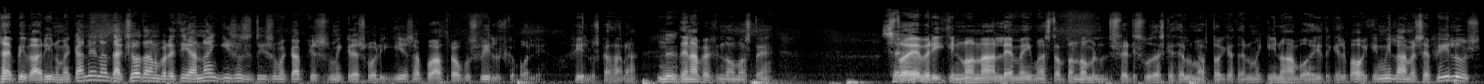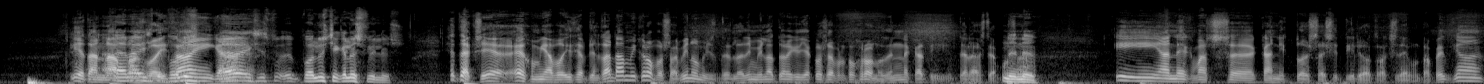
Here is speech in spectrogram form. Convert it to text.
να επιβαρύνουμε κανένα. Εντάξει, όταν βρεθεί ανάγκη, ίσως ζητήσουμε κάποιες μικρές χορηγίες από ανθρώπους φίλους και πολύ. Φίλους καθαρά. Ναι. Δεν απευθυνόμαστε στο Σε- ευρύ κοινό να λέμε είμαστε από τον όμιλο της Φεριστούδας και θέλουμε αυτό και θέλουμε εκείνο, αν μπορείτε κλπ. Όχι, μιλάμε σε φίλους. Ή όταν να Άρα μας έχετε βοηθάει. πολλούς- για άρα να- έχεις πολλούς και καλούς φίλους. Εντάξει, ε, έχω μια βοήθεια από την Ελλάδα, μικρό ποσά, μην νομίζετε. Δηλαδή, μιλάω τώρα για 200 ευρώ το χρόνο, δεν είναι κάτι τεράστια ποσά. Ναι, ναι. Η ΑΝΕΚ μας κάνει εκτός στα εισιτήρια όταν ταξιδεύουν τα παιδιά.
